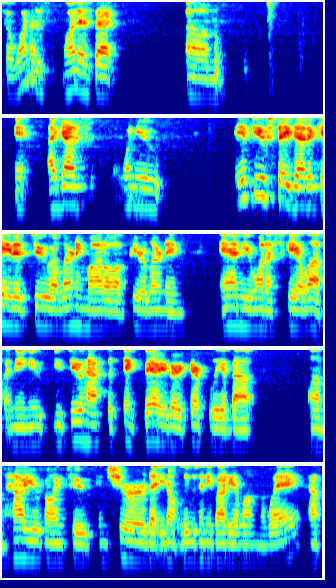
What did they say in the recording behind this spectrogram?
So one is one is that um, it, I guess when you if you stay dedicated to a learning model of peer learning and you want to scale up, I mean you you do have to think very very carefully about um, how you're going to ensure that you don't lose anybody along the way, how,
